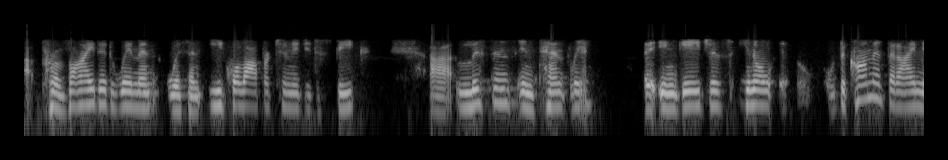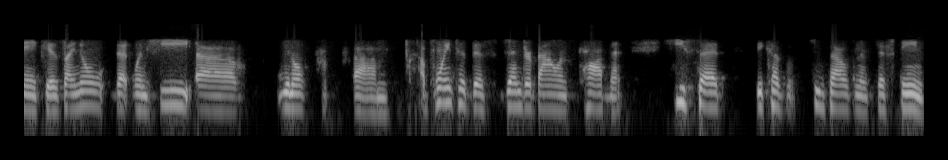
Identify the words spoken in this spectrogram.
uh, provided women with an equal opportunity to speak, uh, listens intently, uh, engages. You know, the comment that I make is I know that when he, uh, you know, um, appointed this gender balanced cabinet, he said because it's 2015.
